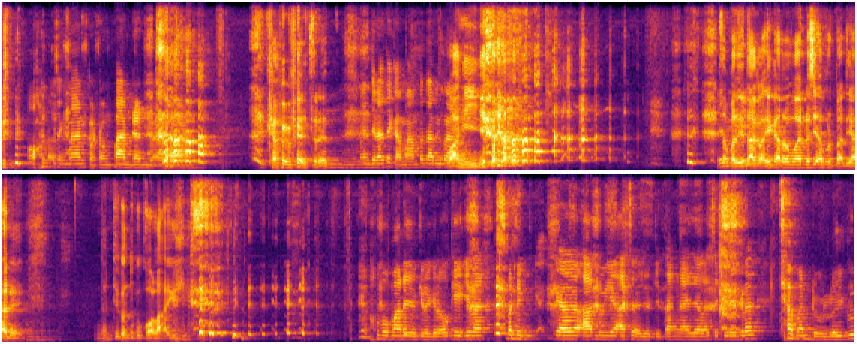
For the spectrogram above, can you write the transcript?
ono sing mangan godhong pandan bae. gawe mencret Hmm, mencretnya gak mampet tapi wangi wangi. sampai ditakoki karo manusia purbaliane nanti kon tuku kolak iki Apa mana ya kira-kira? Oke, kita mending ke anu ya aja ya kita ngayal aja kira-kira zaman dulu itu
